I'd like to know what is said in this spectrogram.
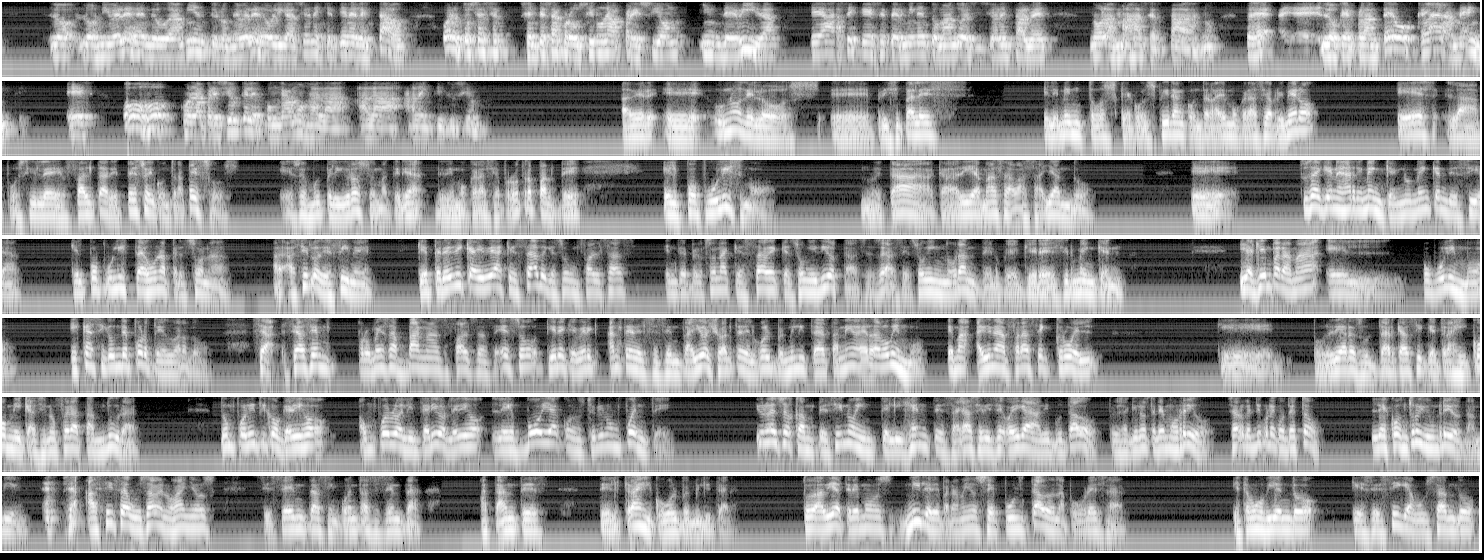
lo- los niveles de endeudamiento y los niveles de obligaciones que tiene el Estado, bueno, entonces se, se empieza a producir una presión indebida que hace que se terminen tomando decisiones tal vez no las más acertadas, ¿no? Entonces, eh, eh, lo que planteo claramente es, ojo con la presión que le pongamos a la, a la, a la institución. A ver, eh, uno de los eh, principales elementos que conspiran contra la democracia, primero, es la posible falta de peso y contrapesos. Eso es muy peligroso en materia de democracia. Por otra parte, el populismo nos está cada día más avasallando. Eh, Tú sabes quién es Harry Mencken, ¿no? Mencken decía que el populista es una persona, así lo define, que predica ideas que sabe que son falsas entre personas que sabe que son idiotas, o sea, se- son ignorantes, lo que quiere decir Mencken. Y aquí en Panamá el populismo es casi que un deporte, Eduardo. O sea, se hacen promesas vanas, falsas. Eso tiene que ver antes del 68, antes del golpe militar, también era lo mismo. Es más, hay una frase cruel que podría resultar casi que tragicómica si no fuera tan dura, de un político que dijo a un pueblo del interior, le dijo, les voy a construir un puente. Y uno de esos campesinos inteligentes, sagaces, dice, oiga, diputado, pero si aquí no tenemos río. ¿Sabe lo que el tipo le contestó? Les construye un río también. O sea, así se abusaba en los años 60, 50, 60, hasta antes del trágico golpe militar. todavía tenemos miles de panameños sepultados en la pobreza y estamos viendo que se sigue abusando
